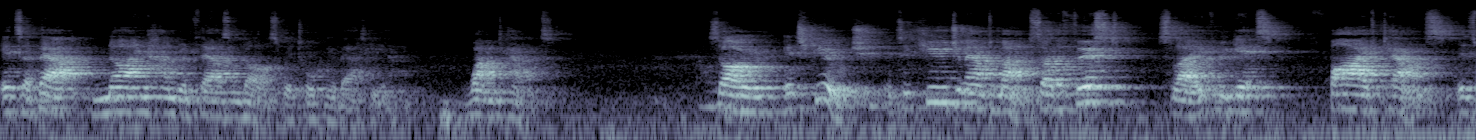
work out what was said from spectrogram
it's about $900,000 we're talking about here. One talent. So it's huge. It's a huge amount of money. So the first slave who gets five talents is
